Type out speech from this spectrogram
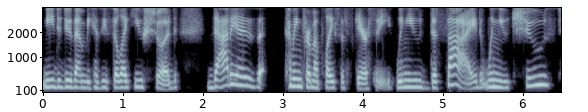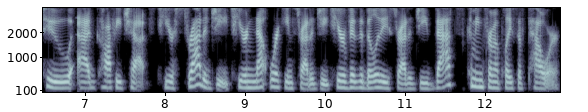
need to do them because you feel like you should. That is coming from a place of scarcity. When you decide, when you choose to add coffee chats to your strategy, to your networking strategy, to your visibility strategy, that's coming from a place of power.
